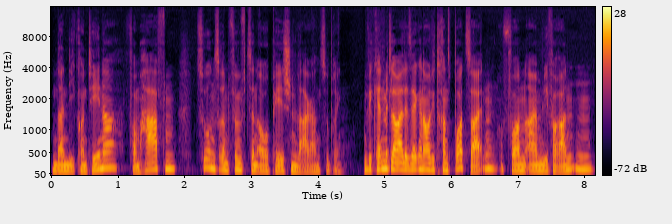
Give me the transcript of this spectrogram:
um dann die Container vom Hafen zu unseren 15 europäischen Lagern zu bringen. Wir kennen mittlerweile sehr genau die Transportzeiten von einem Lieferanten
